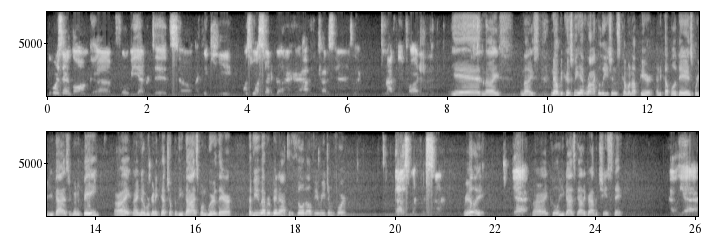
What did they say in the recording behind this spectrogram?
he wore his hair long uh, before we ever did, so I think he, once we all started growing our hair out, he cut his hair. He's like, I'm not to be a part of it. Yeah, nice, nice. Now, because we have Rock Allegiance coming up here in a couple of days, where you guys are going to be, all right. And I know we're going to catch up with you guys when we're there. Have you ever been out to the Philadelphia region before? That was my first time. Really? Yeah, All right, cool. You guys got to grab a cheesesteak. hell yeah.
